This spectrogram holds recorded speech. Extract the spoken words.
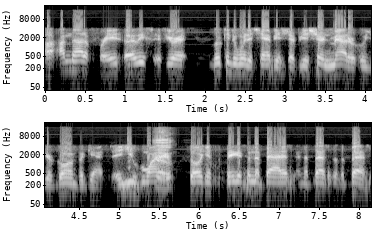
uh, I'm not afraid. At least if you're looking to win a championship, it shouldn't matter who you're going up against. You want to go against the biggest and the baddest and the best of the best.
